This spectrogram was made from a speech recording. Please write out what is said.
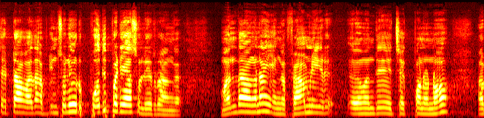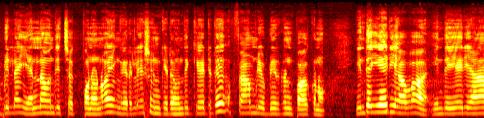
செட் ஆகாதா? அப்படின்னு சொல்லி ஒரு பொதுப்படியாக சொல்லிடுறாங்க. வந்தாங்கன்னா எங்கள் ஃபேமிலி வந்து செக் பண்ணணும். அப்படிலாம் என்ன வந்து செக் பண்ணணும். எங்கள் ரிலேஷன் கிட்ட வந்து கேட்டுட்டு ஃபேமிலி எப்படி இருக்குன்னு பார்க்கணும். இந்த ஏரியாவா இந்த ஏரியானா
